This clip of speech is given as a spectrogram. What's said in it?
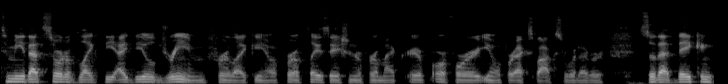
to me that's sort of like the ideal dream for like you know for a playstation or for a micro or for you know for xbox or whatever so that they can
